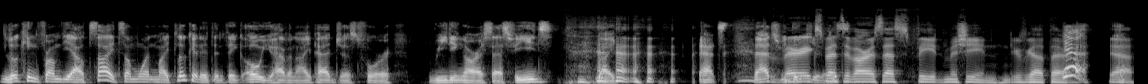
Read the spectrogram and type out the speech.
looking from the outside someone might look at it and think oh you have an ipad just for reading rss feeds like that's that's Very ridiculous. expensive RSS feed machine you've got there. Yeah. Yeah.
